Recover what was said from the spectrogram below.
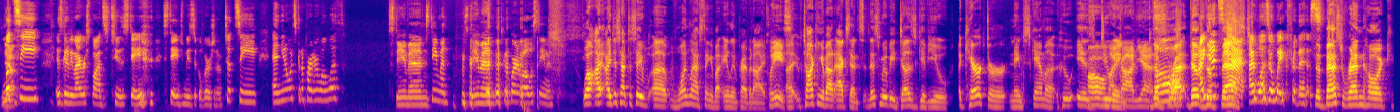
Yeah. Mutzy is going to be my response to the stage stage musical version of Tootsie, and you know what's going to partner well with Steamin'. Steamin'. Steamin'. It's going to partner well with Steamin'. Well, I, I just have to say uh, one last thing about Alien Private Eye. Please. Uh, talking about accents, this movie does give you a character named Scamma who is oh doing my god, yes. the Oh, bre- the, I the did best see that. I was awake for this. the best Ren Hoek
